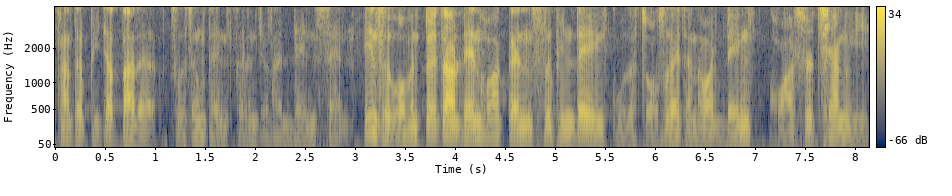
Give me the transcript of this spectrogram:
它的比较大的支撑点可能就在连线，因此我们对照联华跟食品类股的走势来讲的话，联华是强于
